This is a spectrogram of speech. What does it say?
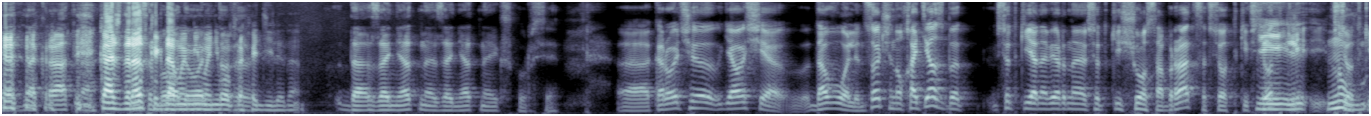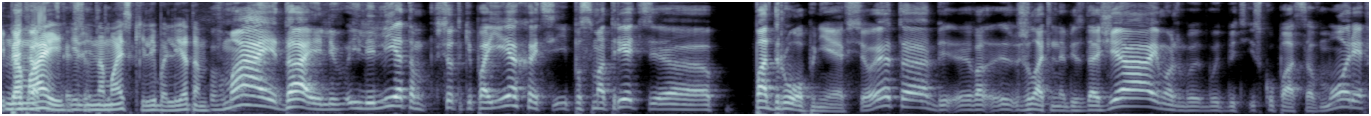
неоднократно. Каждый раз, когда мы мимо него проходили, да. Да, занятная, занятная экскурсия. Э, Короче, я вообще доволен Сочи, но хотелось бы все-таки я, наверное, все-таки еще собраться, все-таки, все-таки, ну, на май или на майский, либо летом. В мае, да, или, или летом все-таки поехать и посмотреть э, подробнее все это, э, э, желательно без дождя, и можно будет, будет быть искупаться в море,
